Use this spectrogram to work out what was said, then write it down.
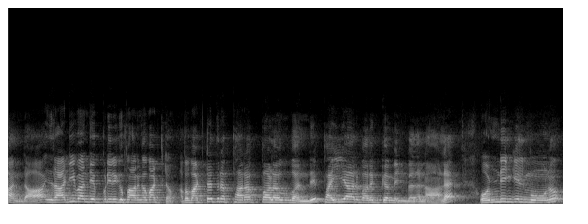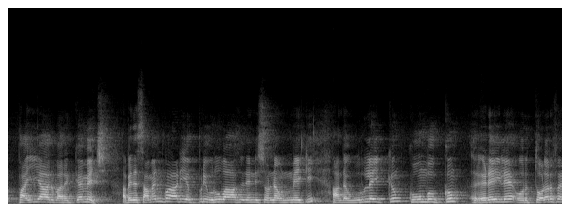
வந்தால் இதில் அடி வந்து எப்படி இருக்கு பாருங்க வட்டம். அப்போ வட்டத்தில் பரப்பளவு வந்து பையார் வர்க்கம் என்பதனால ஒன்றிங்கில் மூணு பையார் வர்க்கம் எச். அப்போ இந்த சமன்பாடு எப்படி உருவாகுதுன்னு சொன்ன உண்மைக்கு அந்த உருளைக்கும் கூம்புக்கும் இடையில ஒரு தொடர்பை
